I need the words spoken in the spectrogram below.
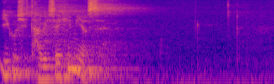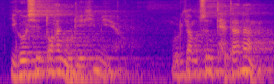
이것이 다윗의 힘이었어요. 이것이 또한 우리의 힘이에요. 우리가 무슨 대단한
